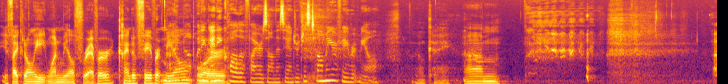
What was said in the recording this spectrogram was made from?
if I could only eat one meal forever kind of favorite meal? I'm not putting or... any qualifiers on this, Andrew. Just tell me your favorite meal. Okay. Um,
